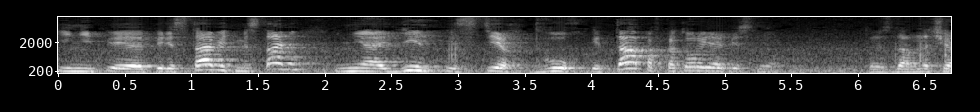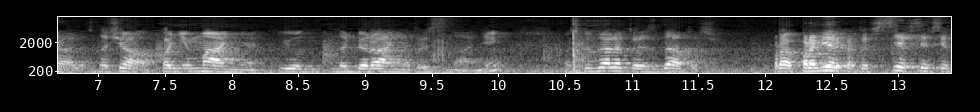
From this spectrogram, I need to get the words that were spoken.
и не э, переставить местами ни один из тех двух этапов, которые я объяснил. То есть, да, в начале. Сначала понимание и набирание, то есть знаний. Мы сказали, то есть, да, то есть про, проверка, то есть всех-всех-всех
